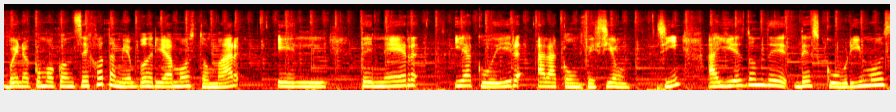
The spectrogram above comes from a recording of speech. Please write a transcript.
bueno, como consejo también podríamos tomar el tener y acudir a la confesión, ¿sí? Ahí es donde descubrimos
